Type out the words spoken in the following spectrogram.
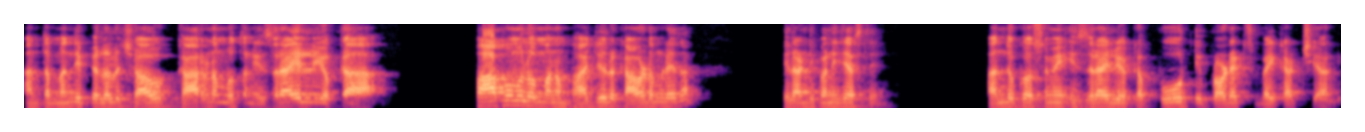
అంతమంది పిల్లలు చావు కారణమవుతున్న ఇజ్రాయిల్ యొక్క పాపములో మనం బాధ్యులు కావడం లేదా? ఇలాంటి పని చేస్తే? అందుకోసమే ఇజ్రాయిల్ యొక్క పూర్తి ప్రోడక్ట్స్ బైకట్ చేయాలి.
